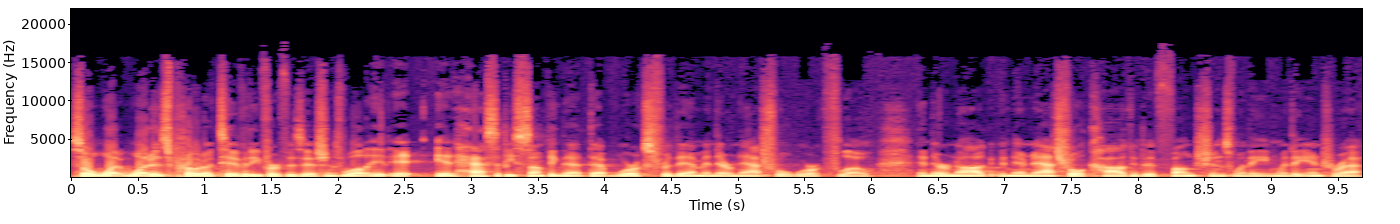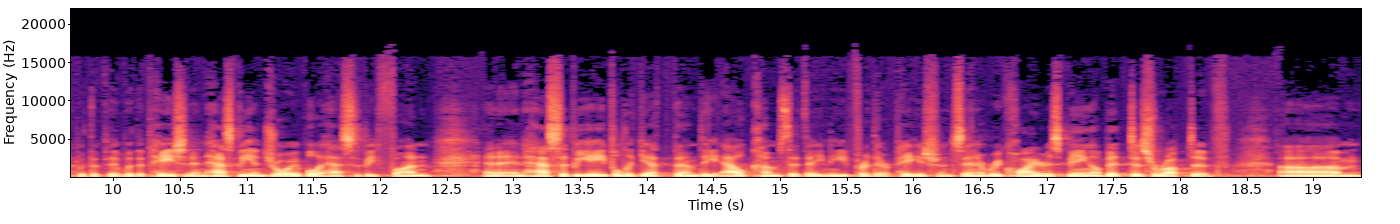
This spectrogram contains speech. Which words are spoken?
So what what is productivity for physicians? Well, it, it, it, has to be something that, that works for them in their natural workflow, and their, not, in their natural cognitive functions when they, when they interact with the, with the patient. And it has to be enjoyable, it has to be fun, and it has to be able to get them the outcomes that they need for their patients. And it requires being a bit disruptive. Um,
